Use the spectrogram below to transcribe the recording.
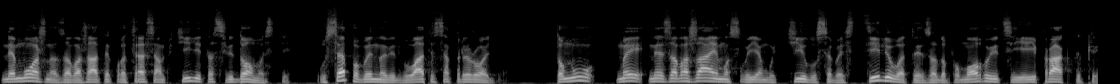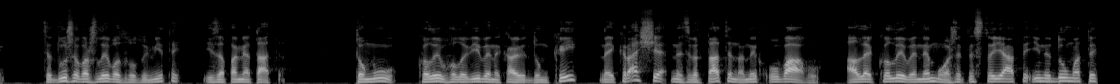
не можна заважати процесам в тілі та свідомості, усе повинно відбуватися природньо. Тому ми не заважаємо своєму тілу себе зцілювати за допомогою цієї практики. Це дуже важливо зрозуміти і запам'ятати. Тому, коли в голові виникають думки, найкраще не звертати на них увагу. Але коли ви не можете стояти і не думати,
